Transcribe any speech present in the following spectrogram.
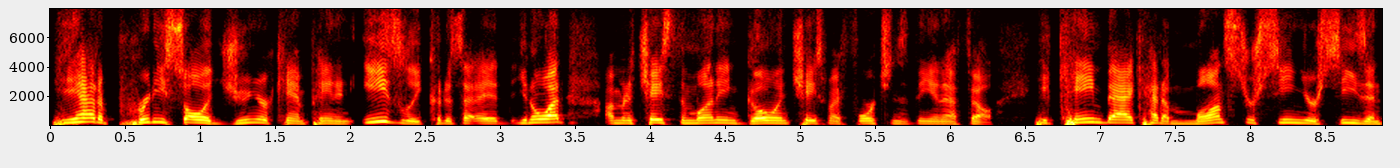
he had a pretty solid junior campaign and easily could have said, you know what, I'm going to chase the money and go and chase my fortunes in the NFL. He came back, had a monster senior season,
